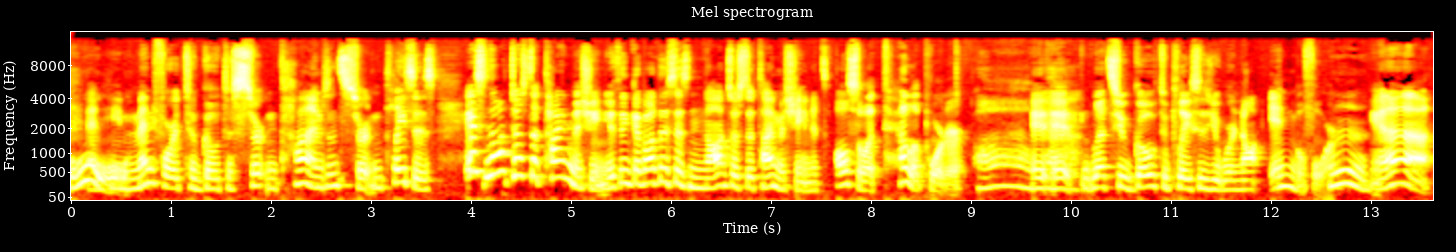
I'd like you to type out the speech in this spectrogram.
And he meant for it to go to certain times and certain places. It's not just a time machine. You think about this, it's not just a time machine, it's also a teleporter. Oh, It, yeah. it lets you go to places you were not in before. Hmm. Yeah.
